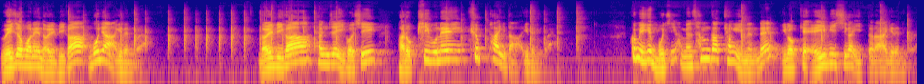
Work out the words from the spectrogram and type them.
외접원의 넓이가 뭐냐? 이게 되는 거야. 넓이가 현재 이것이 바로 P분의 Q 파이다. 이게 되는 거예요. 그럼 이게 뭐지? 하면 삼각형이 있는데 이렇게 ABC가 있더라. 이게 되는 거예요.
